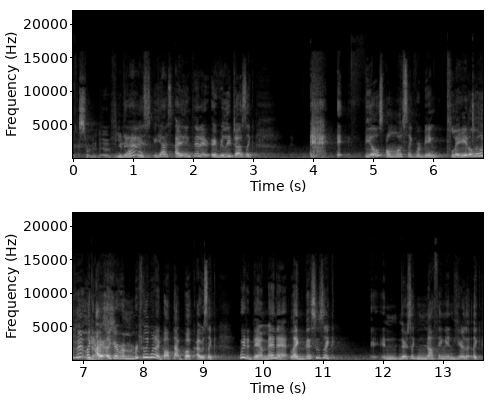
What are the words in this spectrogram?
extortative you know what I mean? yes yes. I think that it, it really does like it feels almost like we're being played a little bit. Like i like i remember feeling when i bought that book i was like wait a damn minute. Like this is like and there's like nothing in here that like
